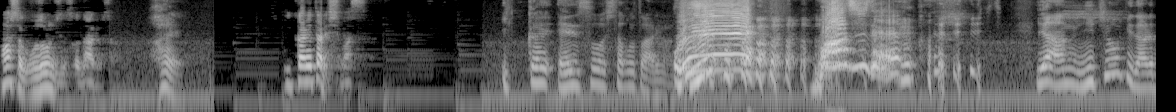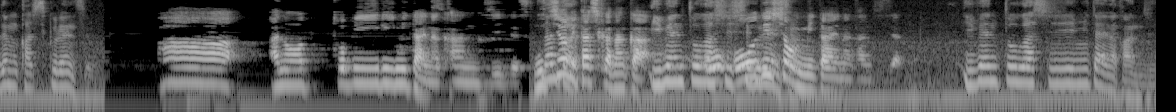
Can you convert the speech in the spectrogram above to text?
マスターご存知ですか、なるさん？はい。行かれたりします？一回演奏したことあります。ええ マジで？いや、あの、日曜日誰でも貸してくれるんですよ。ああ、あの、飛び入りみたいな感じです。日曜日確かなんか、イベントオ貸し。オーディションみたいな感じで。イベント貸しみたいな感じで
